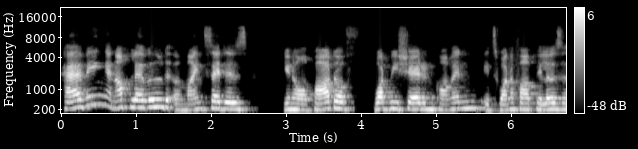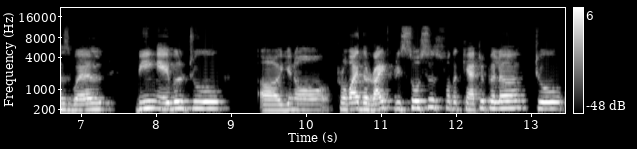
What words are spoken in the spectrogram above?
having an up-leveled uh, mindset is, you know, part of what we share in common. It's one of our pillars as well. Being able to, uh, you know, provide the right resources for the caterpillar to,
